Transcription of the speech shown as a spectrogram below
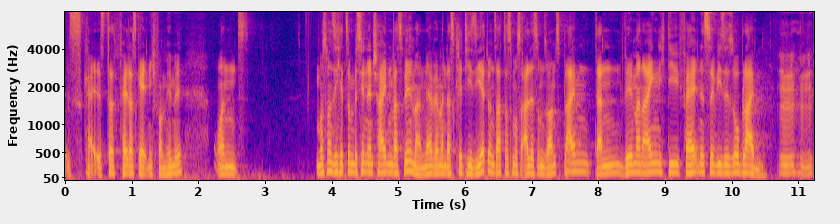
ist, ist das, fällt das Geld nicht vom Himmel. Und muss man sich jetzt so ein bisschen entscheiden, was will man. Ne? Wenn man das kritisiert und sagt, das muss alles umsonst bleiben, dann will man eigentlich die Verhältnisse, wie sie so bleiben. Mhm.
